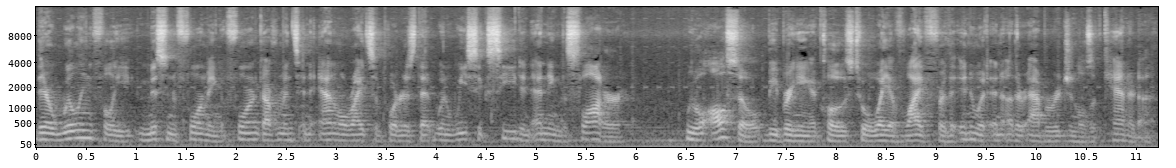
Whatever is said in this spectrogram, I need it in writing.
They're willingly misinforming foreign governments and animal rights supporters that when we succeed in ending the slaughter, we will also be bringing a close to a way of life for the Inuit and other Aboriginals of Canada.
